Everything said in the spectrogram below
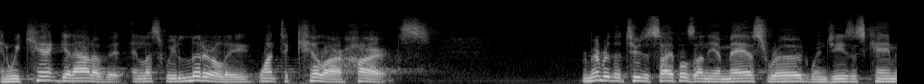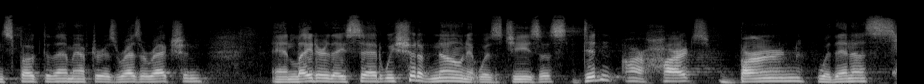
And we can't get out of it unless we literally want to kill our hearts. Remember the two disciples on the Emmaus Road when Jesus came and spoke to them after his resurrection? And later they said, We should have known it was Jesus. Didn't our hearts burn within us?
